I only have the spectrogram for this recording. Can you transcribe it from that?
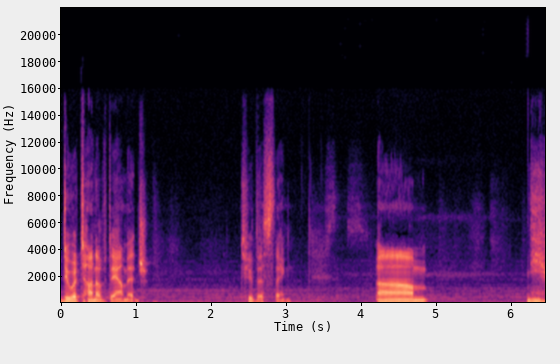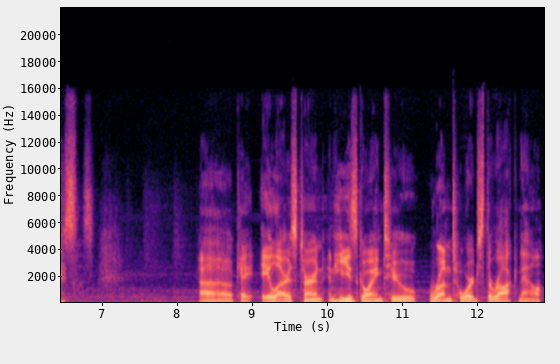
do a ton of damage to this thing. Um, useless. Uh, okay, Alar's turn, and he's going to run towards the rock now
